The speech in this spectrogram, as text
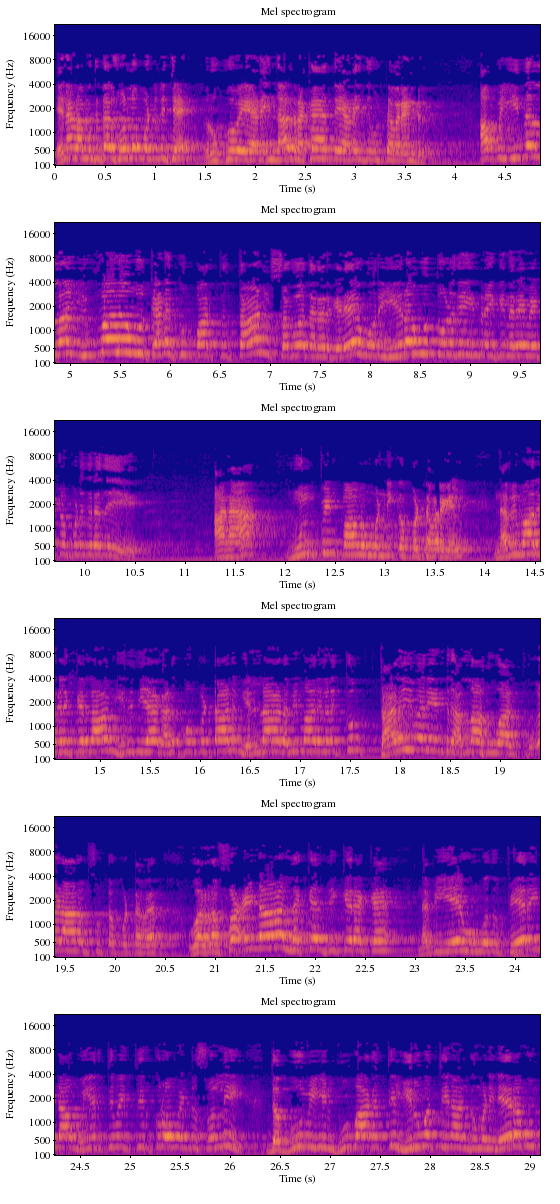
ஏன்னா நமக்கு தான் சொல்லப்பட்டுருச்சே ருக்குவை அடைந்தால் ரகத்தை அடைந்து விட்டவர் என்று. அப்ப இதெல்லாம் இவ்வளவு கணக்கு பார்த்து தான் சகோதரர்களே ஒரு இரவு தொழுகை இன்றைக்கு நிறைவேற்றப்படுகிறது. ஆனா முன்பின் பாவம் மன்னிக்கப்பட்டவர்கள் நபிமார்களுக்கெல்லாம் இறுதியாக அனுப்பப்பட்டாலும் எல்லா நபிமார்களுக்கும் தலைவர் என்று அல்லாஹுவால் புகழாரம் சூட்டப்பட்டவர். நபியே உமது பேரை நாம் உயர்த்தி வைத்திருக்கிறோம் என்று சொல்லி இந்த பூமியின் பூபாகத்தில் இருபத்தி நான்கு மணி நேரமும்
